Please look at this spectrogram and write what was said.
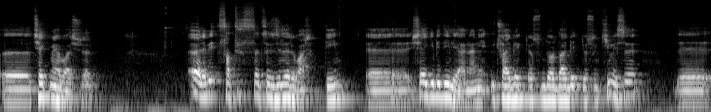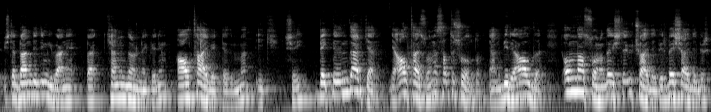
e, çekmeye başlıyorum. Öyle bir satış stratejileri var diyeyim. E, şey gibi değil yani hani 3 ay bekliyorsun 4 ay bekliyorsun. Kimisi işte ben dediğim gibi hani ben kendimden örnek vereyim. 6 ay bekledim ben ilk şey. Bekledim derken ya 6 ay sonra satış oldu. Yani biri aldı. Ondan sonra da işte 3 ayda bir, 5 ayda bir,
